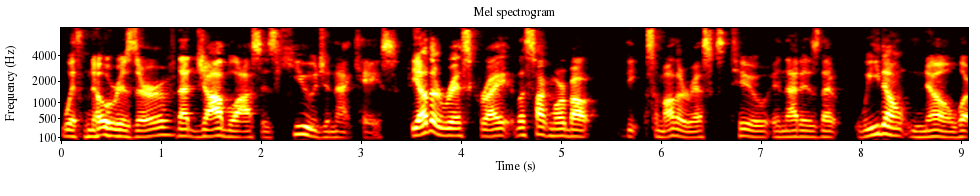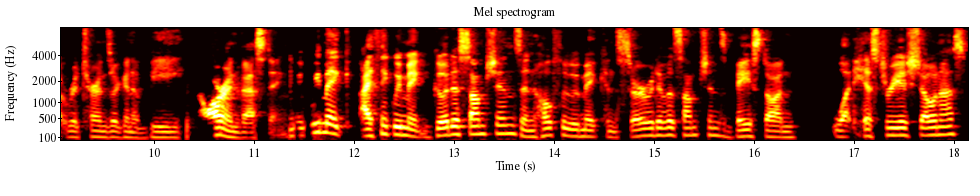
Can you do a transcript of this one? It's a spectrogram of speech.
with no reserve that job loss is huge in that case the other risk right let's talk more about the, some other risks too, and that is that we don't know what returns are going to be our investing. We make, I think, we make good assumptions, and hopefully, we make conservative assumptions based on what history has shown us.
